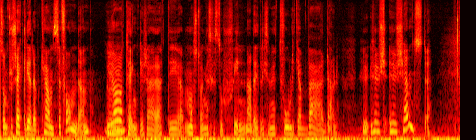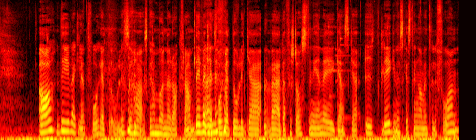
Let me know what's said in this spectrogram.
som projektledare på Cancerfonden. Och Mm. jag tänker så här att det måste vara en ganska stor skillnad. Det är liksom är två olika världar. Hur, hur, hur känns det? Ja, det är ju verkligen två helt olika, så jag ska ha munnen rakt fram. Det är verkligen två helt olika världar förstås. Den ena är ju ganska ytlig, nu ska jag stänga av min telefon.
